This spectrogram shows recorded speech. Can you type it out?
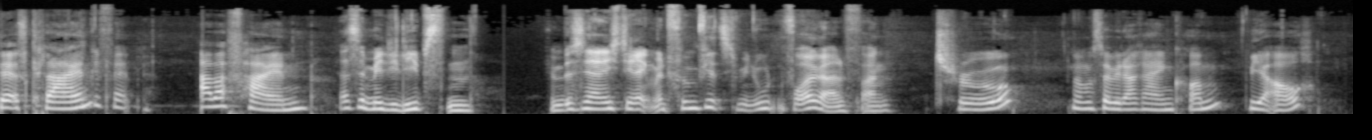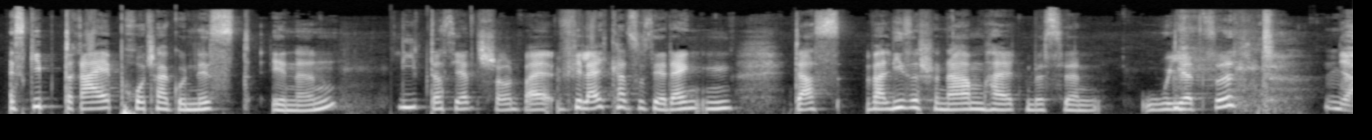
Der ist klein, Gefällt mir. aber fein. Das sind mir die Liebsten. Wir müssen ja nicht direkt mit 45 Minuten Folge anfangen. True. Man muss ja wieder reinkommen. Wir auch. Es gibt drei ProtagonistInnen. Lieb das jetzt schon, weil vielleicht kannst du es dir denken, dass walisische Namen halt ein bisschen weird sind. Ja.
